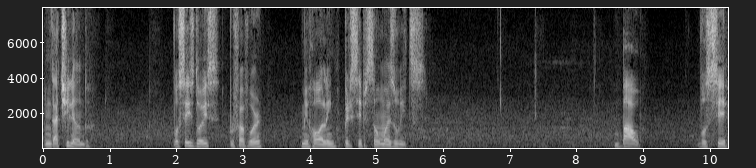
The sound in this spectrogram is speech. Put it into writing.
engatilhando. Vocês dois, por favor, me rolem percepção mais wits. Bal, você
